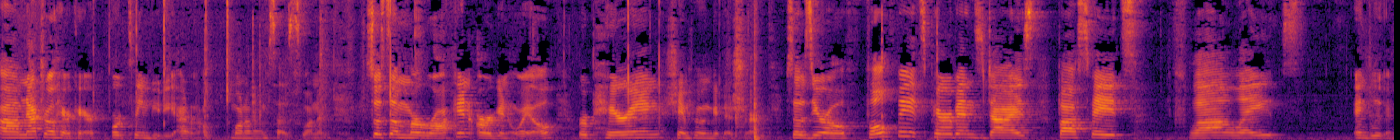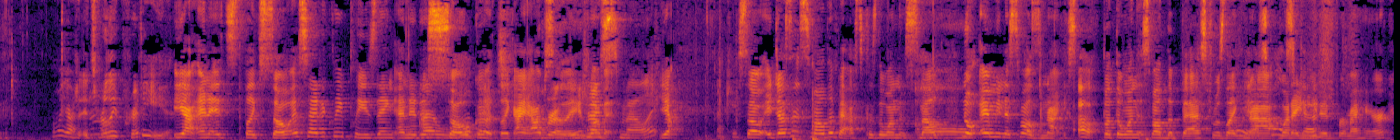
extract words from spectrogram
um, Natural Hair Care or Clean Beauty. I don't know. One of them says one. So it's a Moroccan argan oil repairing shampoo and conditioner. So zero sulfates, parabens, dyes, phosphates, phthalates, and gluten. Oh my gosh, it's really pretty. Yeah, and it's like so aesthetically pleasing, and it is so good. it. Like I absolutely Really? Can I it. smell it? Yeah. Okay. So it doesn't smell the best because the one that smelled Oh. no, I mean it smells nice. Oh. but the one that smelled the best was like Oh, yeah, not what I good. needed for my hair.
